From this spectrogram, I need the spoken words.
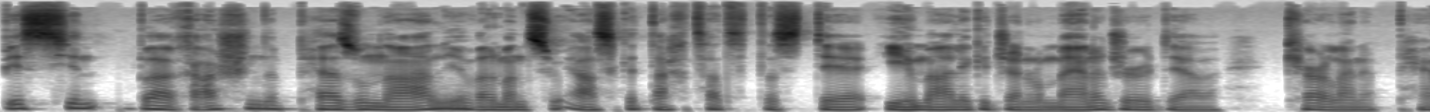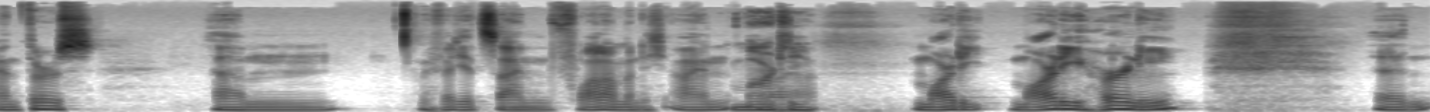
bisschen überraschende Personalie, weil man zuerst gedacht hat, dass der ehemalige General Manager der Carolina Panthers ähm, mir fällt jetzt sein Vorname nicht ein. Marty. Marty, Marty Herney äh,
